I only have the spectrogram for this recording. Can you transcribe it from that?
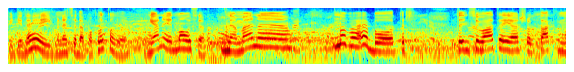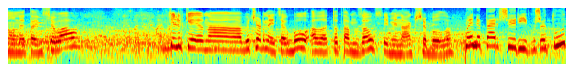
підійде, і мене сюди покликали. Я не відмовився. Для мене нове, бо танцювати я щоб так ну, не танцював. Тільки на вечорницях був, але то там зовсім інакше було. Ми не перший рік вже тут.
